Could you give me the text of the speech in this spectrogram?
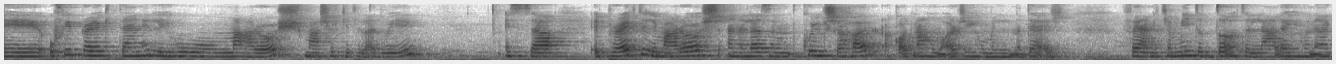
آه، وفي project تاني اللي هو مع روش مع شركة الأدوية. إسا ال project اللي مع روش أنا لازم كل شهر أقعد معهم وأرجيهم النتائج. فيعني كمية الضغط اللي علي هناك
